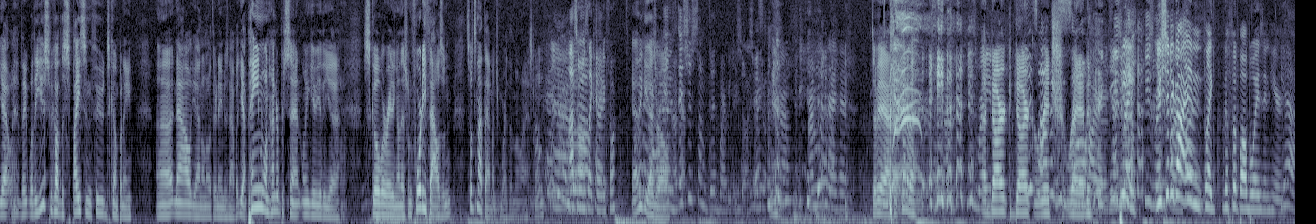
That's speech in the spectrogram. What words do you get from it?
yeah, they, well they used to be called the Spicin Foods Company. Uh, now, yeah, I don't know what their name is now, but yeah, Pain 100%. Let me give you the uh, Scoville rating on this one, 40,000. So it's not that much more than the last one. Last one was like 34. Yeah, I think you guys are all. It's, it's just some good barbecue sauce, right? I'm looking at him. So yeah, it's kind of a, a dark, dark, He's rich so red. hard. He's ready. He's ready You should have gotten like the football boys in here. Yeah.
